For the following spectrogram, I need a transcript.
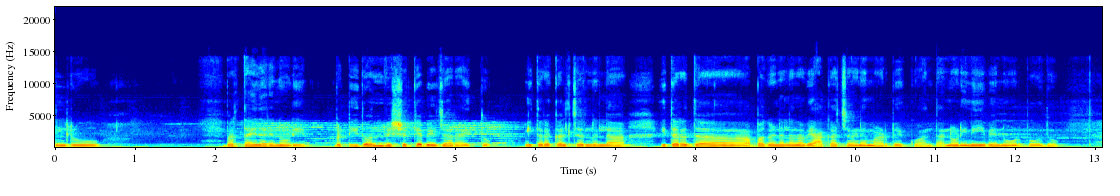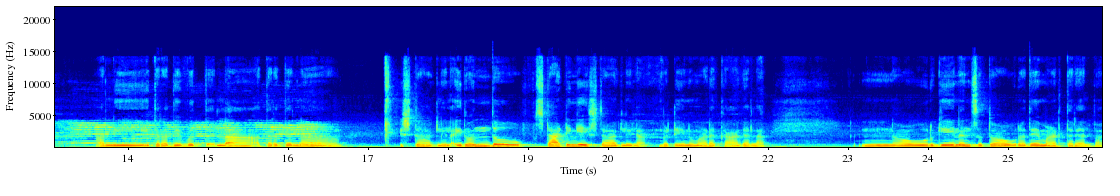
ಎಲ್ಲರೂ ಬರ್ತಾ ಇದ್ದಾರೆ ನೋಡಿ. ಬಟ್ ಇದೊಂದು ವಿಷಯಕ್ಕೆ ಬೇಜಾರಾಯಿತು. ಈ ಥರ ಕಲ್ಚರ್ನೆಲ್ಲ ಈ ಥರದ ಹಬ್ಬಗಳನ್ನೆಲ್ಲ ನಾವು ಯಾಕೆ ಆಚರಣೆ ಮಾಡಬೇಕು ಅಂತ? ನೋಡಿ, ನೀವೇ ನೋಡ್ಬೋದು. ಅಲ್ಲಿ ಈ ಥರ ದೇವತ್ತೆಲ್ಲ, ಆ ಥರದ್ದೆಲ್ಲ ಇಷ್ಟ ಆಗಲಿಲ್ಲ. ಇದೊಂದು ಸ್ಟಾರ್ಟಿಂಗೇ ಇಷ್ಟ ಆಗಲಿಲ್ಲ ಬಟ್ ಏನು ಮಾಡೋಕ್ಕಾಗಲ್ಲ. ಅವ್ರಿಗೇನು ಅನಿಸುತ್ತೋ ಅವ್ರು ಅದೇ ಮಾಡ್ತಾರೆ ಅಲ್ವಾ?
